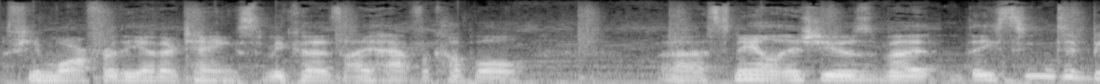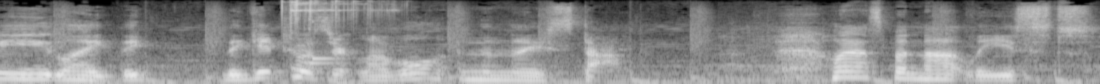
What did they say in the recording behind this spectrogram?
a few more for the other tanks because I have a couple uh, snail issues, but they seem to be like they they get to a certain level and then they stop. Last but not least,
